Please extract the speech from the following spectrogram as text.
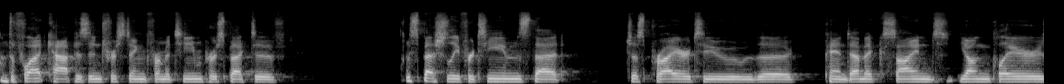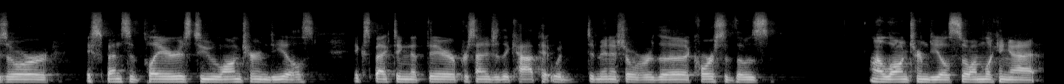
the flat cap is interesting from a team perspective, especially for teams that just prior to the pandemic signed young players or expensive players to long term deals, expecting that their percentage of the cap hit would diminish over the course of those uh, long term deals. So I'm looking at,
